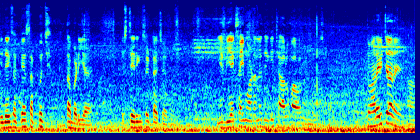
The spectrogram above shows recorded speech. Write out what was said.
ये देख सकते हैं सब कुछ कितना बढ़िया है। स्टेयरिंग से टच है। ये वी मॉडल है देखिए चारों पावर विंडो तुम्हारे विचार हैं? हाँ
